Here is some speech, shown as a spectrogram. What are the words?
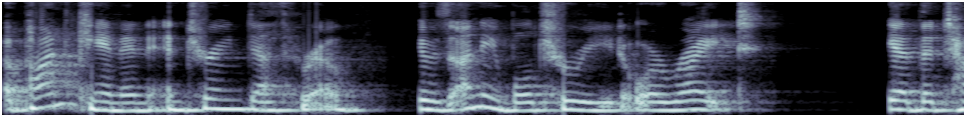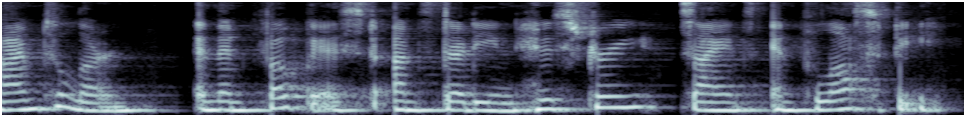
Upon Cannon entering death row, he was unable to read or write. He had the time to learn and then focused on studying history, science, and philosophy.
